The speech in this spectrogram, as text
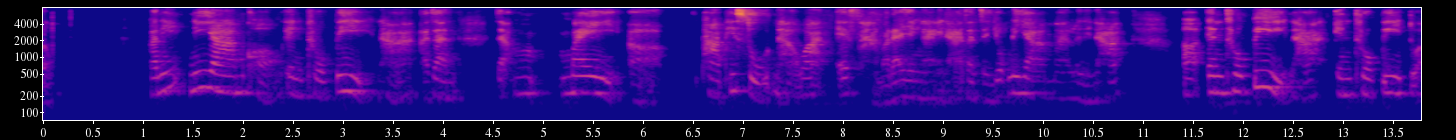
ลง คราวนี้นิยามของ entropy นะคะอาจารย์จะไม่พาพิสูจน์นะคะว่า S หามาได้ยังไงนะคะอาจารย์จะยกนิยามมาเลยนะคะ entropy นะคะ entropy ตัว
